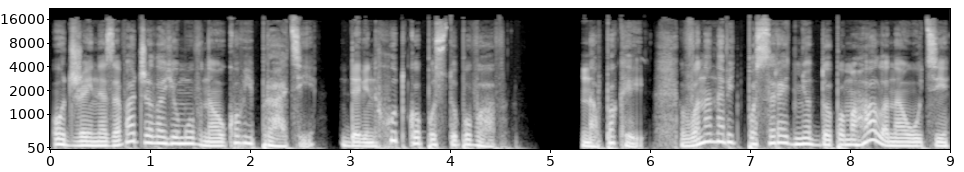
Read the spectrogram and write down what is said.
отже й не заваджала йому в науковій праці, де він хутко поступував. Навпаки, вона навіть посередньо допомагала науці,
